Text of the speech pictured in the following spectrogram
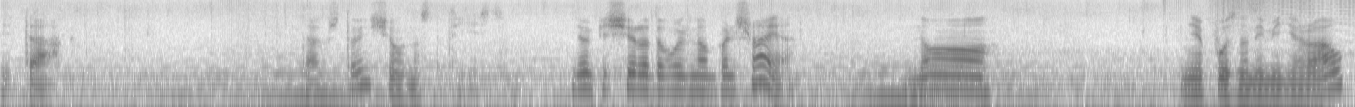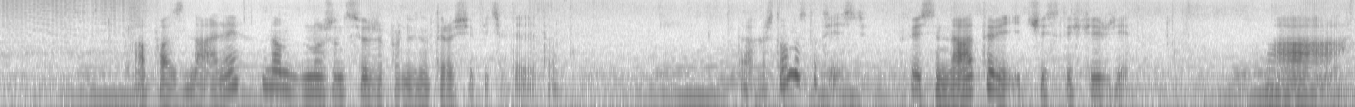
Итак. Так, что еще у нас тут есть? Идем, пещера довольно большая. Но... Неопознанный минерал опознали. Нам нужен все же продвинутый расщепитель для этого. Так, а что у нас тут есть? Тут есть натрий и чистый феррит. А, -а, а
